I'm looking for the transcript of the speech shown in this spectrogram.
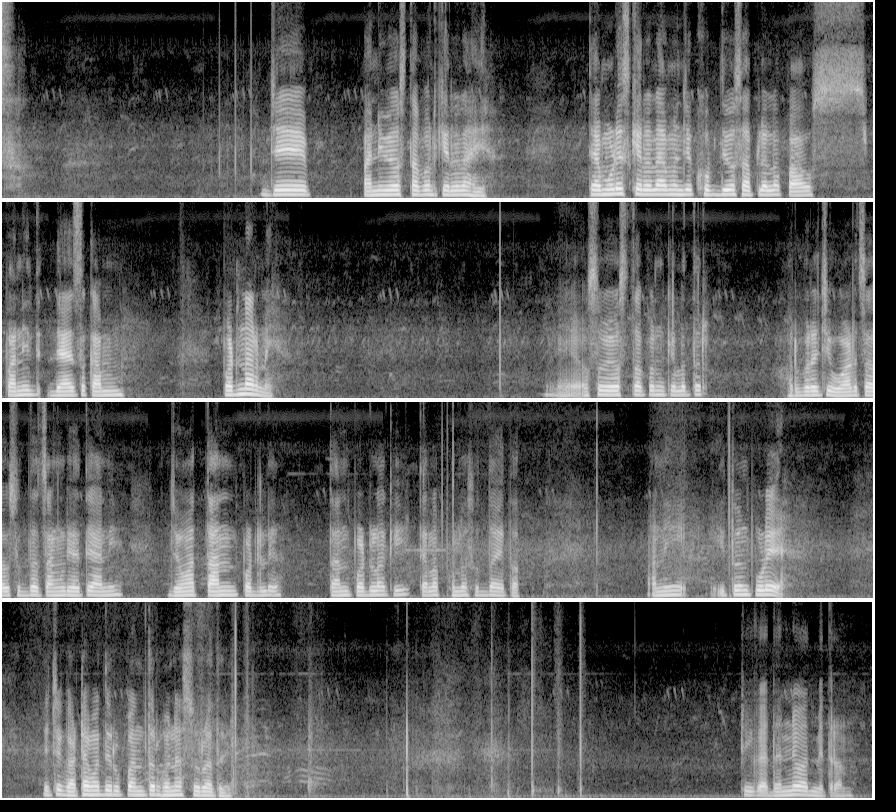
जे पाणी व्यवस्थापन केलेलं आहे त्यामुळेच केलेलं आहे म्हणजे खूप दिवस आपल्याला पाऊस पाणी द्यायचं काम पडणार नाही. असं व्यवस्थापन केलं तर हरभऱ्याची वाढ चा सुद्धा चांगली होते आणि जेव्हा ताण पडले ताण पडला की त्याला फुलंसुद्धा येतात. आणि इथून पुढे याचे गाठामध्ये रूपांतर होण्यास सुरुवात होईल. ठीक आहे धन्यवाद मित्रांनो.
